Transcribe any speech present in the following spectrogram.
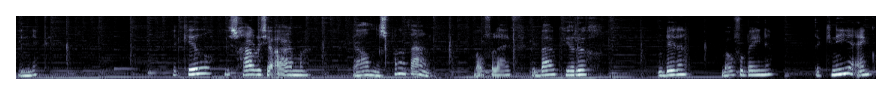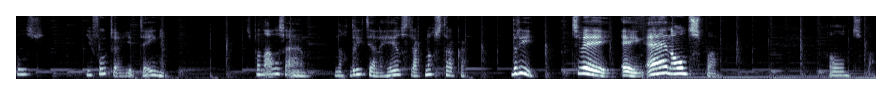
Je nek. Je keel, je schouders, je armen. Je handen. Span het aan. Bovenlijf, je buik, je rug. Billen, bovenbenen. De knieën, enkels. Je voeten, je tenen. Span alles aan. Nog drie tellen, heel strak, nog strakker. 3, 2, 1 en ontspan. Ontspan.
